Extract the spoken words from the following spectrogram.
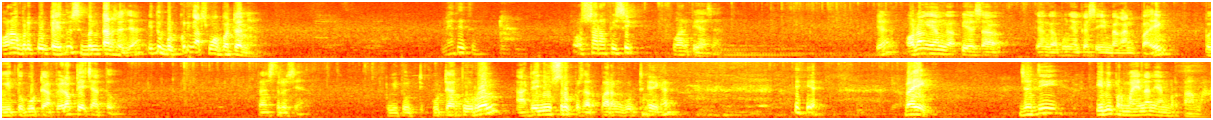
Orang berkuda itu sebentar saja itu berkeringat semua badannya. Lihat itu. Oh, secara fisik luar biasa ya orang yang nggak biasa yang nggak punya keseimbangan baik begitu kuda belok dia jatuh. Dan seterusnya. Begitu kuda turun ada nyusruk besar bareng kuda ya kan? Iya. baik. Jadi ini permainan yang pertama.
